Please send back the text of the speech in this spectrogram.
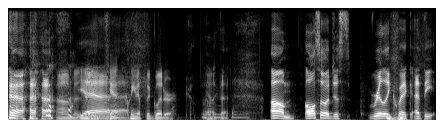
um, and that he Yeah. can't clean up the glitter. I like that. Um, also, just really quick at the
